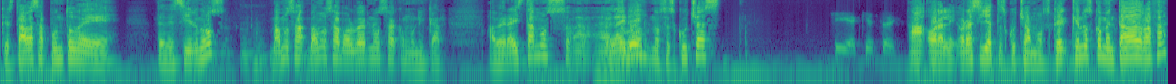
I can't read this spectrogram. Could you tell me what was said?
que estabas a punto de, de decirnos. Vamos a, vamos a volvernos a comunicar. A ver, ahí estamos a- al ¿Esto aire, no? ¿nos escuchas? Sí, aquí estoy. Ah, órale, ahora sí ya te escuchamos. ¿Qué, qué nos comentabas, Rafa?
